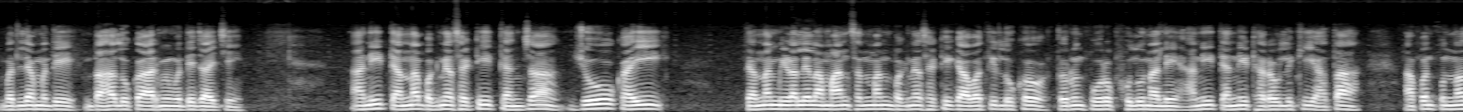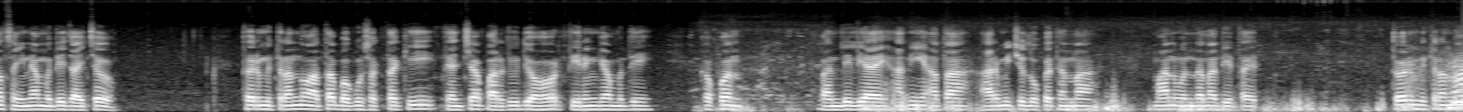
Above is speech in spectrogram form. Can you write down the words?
बदल्यामध्ये दहा लोक आर्मीमध्ये जायचे. आणि त्यांना बघण्यासाठी त्यांचा जो काही त्यांना मिळालेला मान सन्मान बघण्यासाठी गावातील लोक तरुण पोरं फुलून आले. आणि त्यांनी ठरवले की आता आपण पुन्हा सैन्यामध्ये जायचं. तर मित्रांनो आता बघू शकता की त्यांच्या पार्थिव देहावर तिरंग्यामध्ये कफन बांधलेली आहे आणि आता आर्मीचे लोक त्यांना मानवंदना देत आहेत. तर मित्रांनो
